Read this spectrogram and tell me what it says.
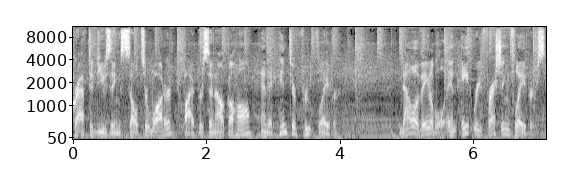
Crafted using seltzer water, 5% alcohol, and a hint of fruit flavor. Now available in eight refreshing flavors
